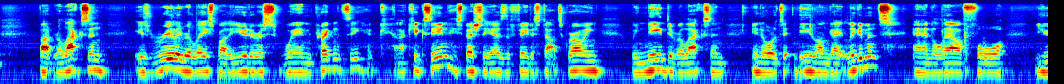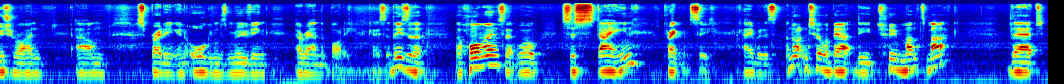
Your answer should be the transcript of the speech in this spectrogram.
but relaxin is really released by the uterus when pregnancy uh, kicks in, especially as the fetus starts growing. We need the relaxin in order to elongate ligaments and allow for uterine um, spreading and organs moving around the body. Okay, so these are the, the hormones that will sustain pregnancy. Okay, but it's not until about the two month mark that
